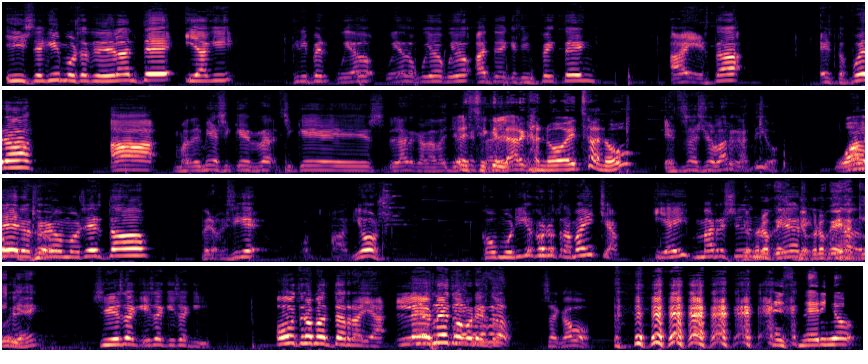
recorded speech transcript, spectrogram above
Y seguimos hacia adelante. Y aquí. Creeper, cuidado, cuidado, cuidado, cuidado. Antes de que se infecten. Ahí está. Esto fuera. Ah, madre mía, sí que es, sí que es larga la daño. Eh, sí que larga, ¿no? Esta, ¿no? Esta se ha hecho larga, tío. Vale, nos cargamos esto. Pero que sigue. Adiós. Comunica con otra mancha. Y hay más Yo residuos creo que, yo creo que es aquí, ¿eh? Sí, es aquí, es aquí, es aquí. Otra mantarraya. Le meto con esto. Se acabó. ¿En serio?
